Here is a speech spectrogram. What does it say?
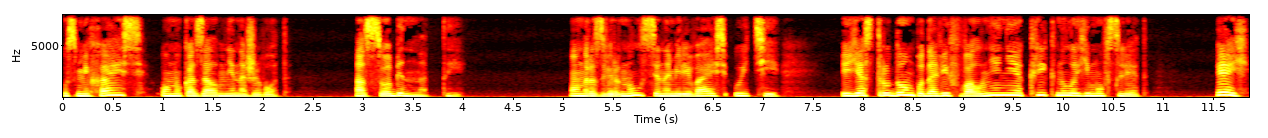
Усмехаясь, он указал мне на живот. Особенно ты. Он развернулся, намереваясь уйти, и я с трудом подавив волнение, крикнула ему вслед: "Эй,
